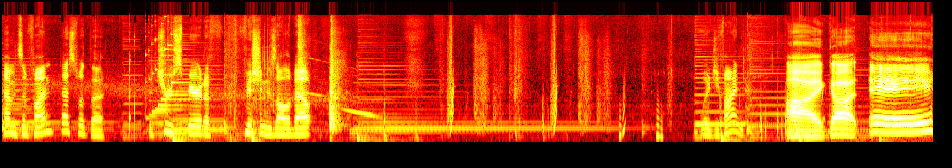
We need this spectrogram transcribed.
having some fun. That's what the the true spirit of fishing is all about. What did you find? I got a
